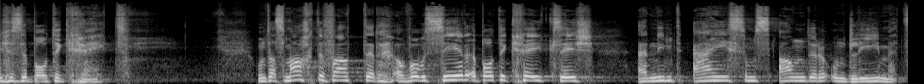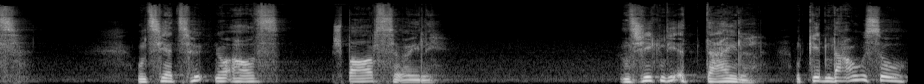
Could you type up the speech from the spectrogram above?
ist es ein Bodenkeit. Und das macht der Vater, obwohl es sehr ein Bodenkeit ist, er nimmt eins ums andere und leimt es. Und sie hat es heute noch als Sparsäule. Und es ist irgendwie ein Teil. Und genauso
